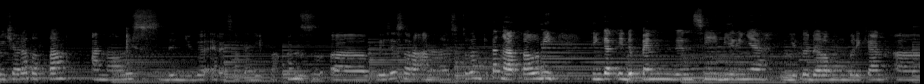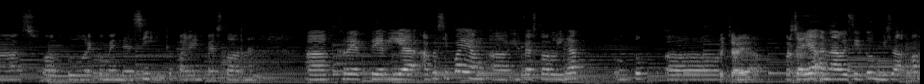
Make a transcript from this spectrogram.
berbicara tentang analis dan juga RSA tadi pak. Kan uh, biasanya seorang analis itu kan kita nggak tahu nih tingkat independensi dirinya gitu dalam memberikan uh, suatu rekomendasi kepada investor. Nah uh, kriteria apa sih pak yang uh, investor lihat untuk uh, percaya. percaya analis itu bisa oh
